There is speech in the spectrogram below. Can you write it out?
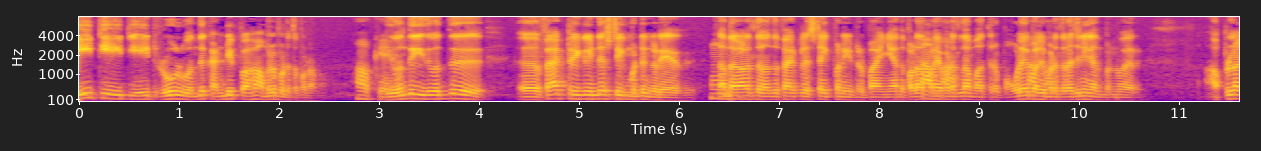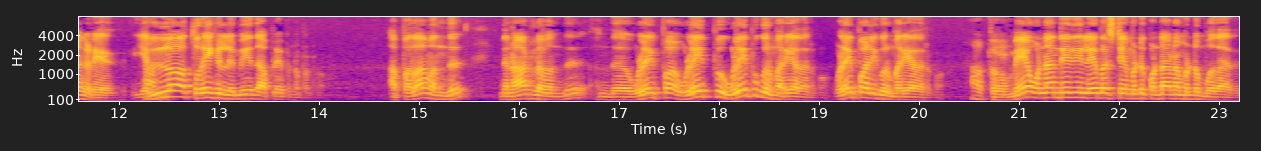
எயிட்டி எயிட்டி எயிட் ரூல் வந்து கண்டிப்பாக அமல்படுத்தப்படணும். இது வந்து இது வந்து ஃபேக்டரிக்கும் இண்டஸ்ட்ரிக்கு மட்டும் கிடையாது. அந்த காலத்துல வந்து ஃபேக்டரியில் ஸ்ட்ரைக் பண்ணிட்டு இருப்பாங்க. அந்த பட பழைய படத்தெல்லாம் பார்த்துருப்போம். உழைப்பாளி படத்துல ரஜினிகாந்த் பண்ணுவார். அப்படிலாம் கிடையாது. எல்லா துறைகள்லையுமே இது அப்ளை பண்ணப்படணும் அப்பதான் வந்து இந்த நாட்டுல வந்து அந்த உழைப்பா உழைப்பு உழைப்புக்கு ஒரு மரியாதை இருக்கும். உழைப்பாளிக்கு ஒரு மரியாதை இருக்கும். இப்போ மே ஒன்னாம் தேதி லேபர் டே மட்டும் கொண்டாடினா மட்டும் போதாது.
